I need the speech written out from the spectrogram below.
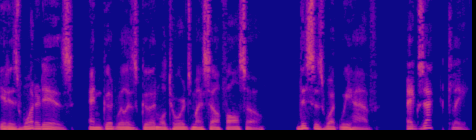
It is what it is, and goodwill is goodwill towards myself also. This is what we have. Exactly.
